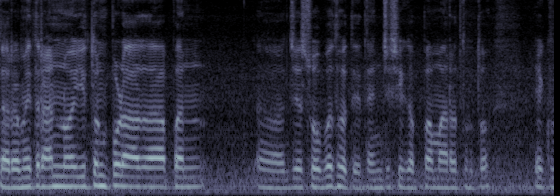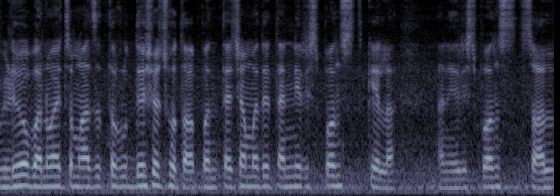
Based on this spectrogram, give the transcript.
तर मित्रांनो इथून पुढं आता आपण जे सोबत होते त्यांच्याशी गप्पा मारत होतो. एक व्हिडिओ बनवायचा माझा तर उद्देशच होता पण त्याच्यामध्ये त्यांनी रिस्पॉन्स केला आणि रिस्पॉन्स चाल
